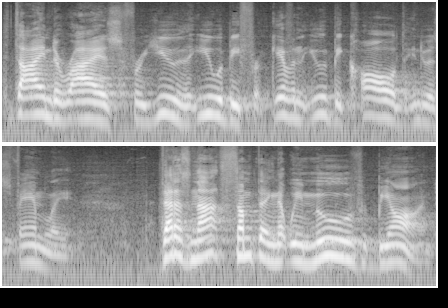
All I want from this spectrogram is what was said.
to die and to rise for you, that you would be forgiven, that you would be called into his family, that is not something that we move beyond.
